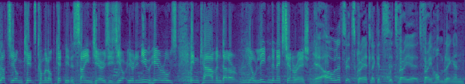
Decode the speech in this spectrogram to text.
lots of young kids coming up, getting you to sign jerseys. You're, you're the new heroes in Cavan that are you know leading the next generation. Yeah, oh well, it's it's great. Like it's it's very it's very humbling, and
